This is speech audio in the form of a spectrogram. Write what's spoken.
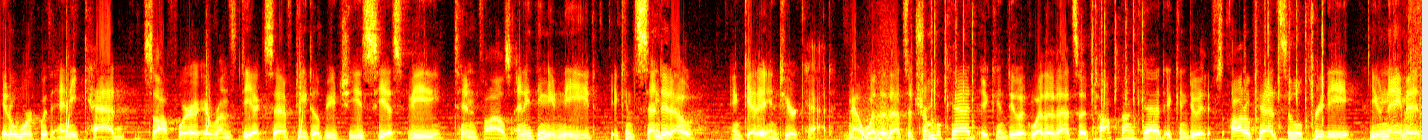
it'll work with any CAD software. It runs DXF, DWG, CSV, TIN files, anything you need. It can send it out and get it into your CAD. Now, whether that's a Trimble CAD, it can do it. Whether that's a Topcon CAD, it can do it. If it's AutoCAD, Civil 3D, you name it,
